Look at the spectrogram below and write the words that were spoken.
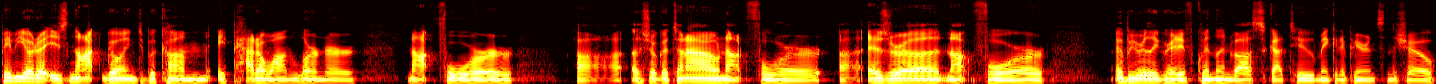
Baby Yoda is not going to become a Padawan learner, not for uh, Ahsoka Tano, not for uh, Ezra, not for. It'd be really great if Quinlan Vos got to make an appearance in the show.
